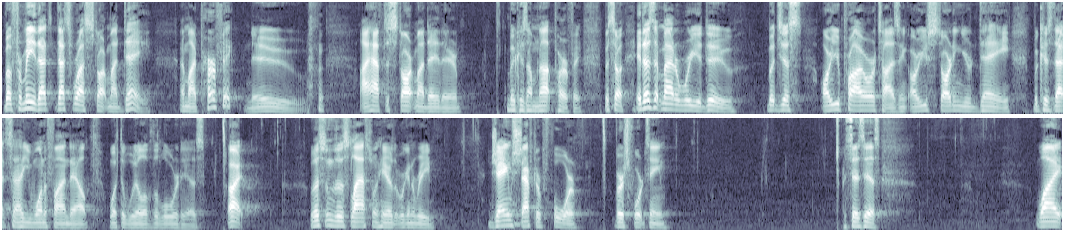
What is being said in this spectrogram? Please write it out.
But for me, that, that's where I start my day. Am I perfect? No. I have to start my day there because I'm not perfect. But so it doesn't matter where you do, but just are you prioritizing? Are you starting your day? Because that's how you want to find out what the will of the Lord is. All right, listen to this last one here that we're going to read James chapter 4, verse 14. It says this Why,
